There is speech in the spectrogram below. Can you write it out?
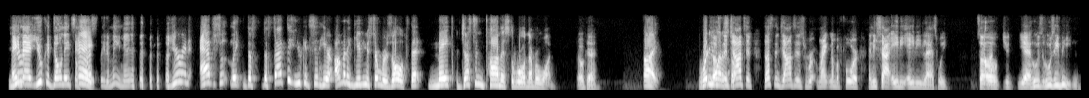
hey man, you could donate some hey, Presley to me, man. you're an absolute like the the fact that you can sit here. I'm going to give you some results that make Justin Thomas the world number one. Okay. All right. Where do you want to start? Johnson? Dustin Johnson is ranked number four, and he shot 80-80 last week. So right. you, yeah, who's who's he beating?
